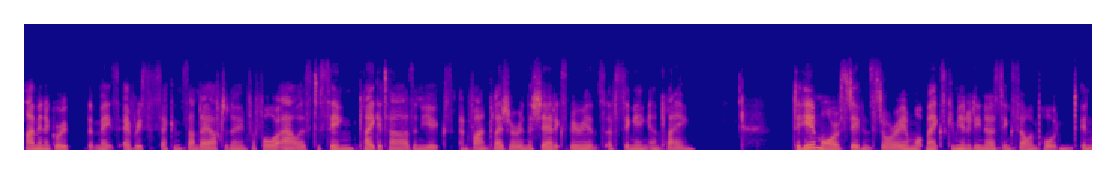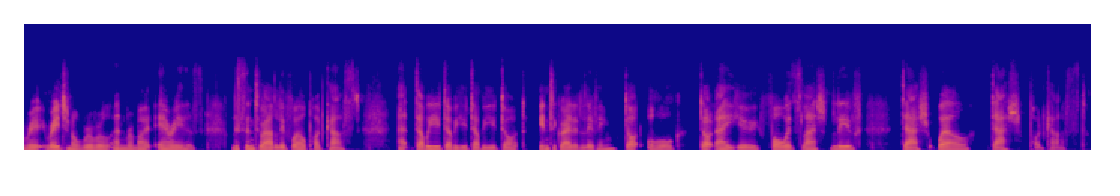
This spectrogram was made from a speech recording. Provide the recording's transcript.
I'm in a group that meets every second Sunday afternoon for four hours to sing, play guitars and ukes, and find pleasure in the shared experience of singing and playing. To hear more of Stephen's story and what makes community nursing so important in re- regional, rural, and remote areas, listen to our Live Well podcast at www.integratedliving.org.au forward slash live dash well dash podcast.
